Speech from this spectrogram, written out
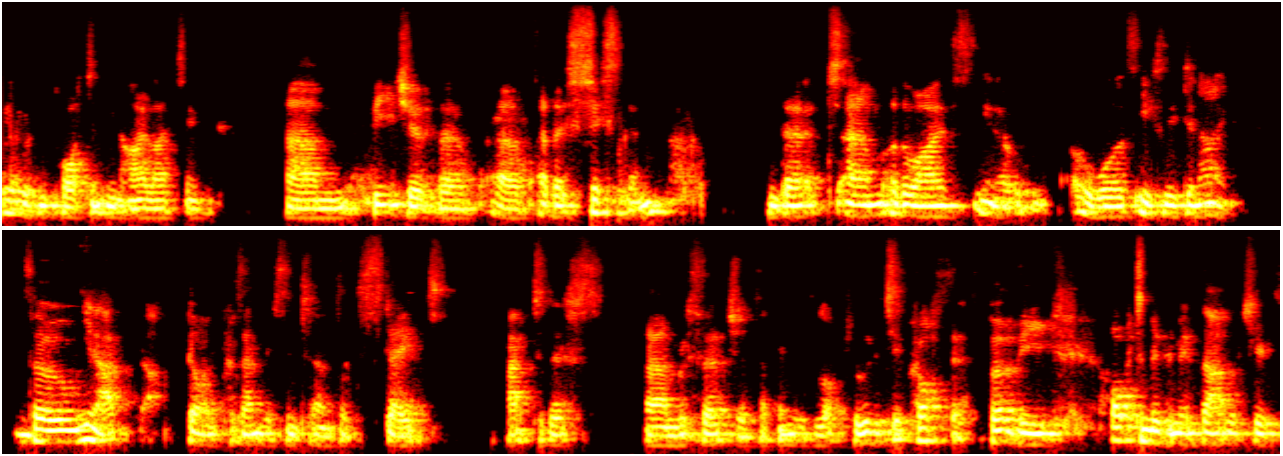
it was important in highlighting um, features of, of, of a system that um, otherwise, you know, was easily denied. So, you know, I, don't present this in terms of state activists, um, researchers. I think there's a lot of fluidity across this, but the optimism is that which is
